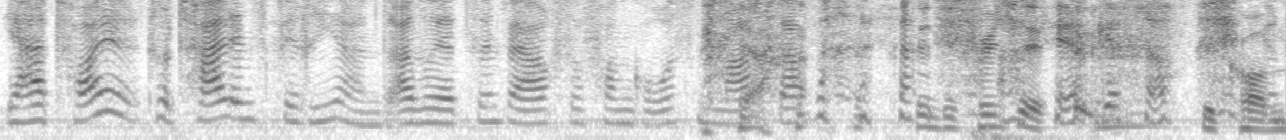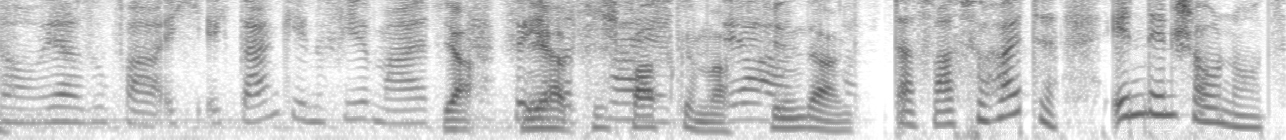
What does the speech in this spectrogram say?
Ja, toll, total inspirierend. Also jetzt sind wir auch so vom großen Maßstab ja, in die Küche ja, genau, gekommen. Genau, ja, super. Ich, ich danke Ihnen vielmals ja, für nee, Ihre hat viel Zeit. Spaß gemacht. Ja. Vielen Dank. Das war's für heute. In den Show Notes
